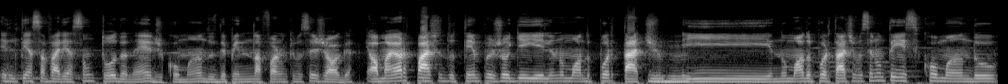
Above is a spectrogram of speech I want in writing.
ele tem essa variação toda, né? De comandos, dependendo da forma que você joga. A maior parte do tempo eu joguei ele no modo portátil. E no modo portátil você não tem esse comando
